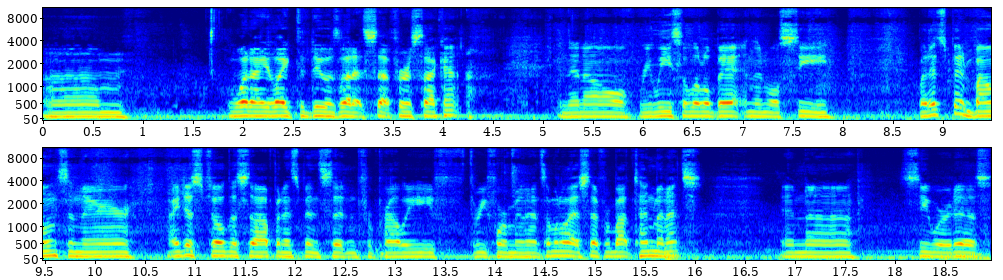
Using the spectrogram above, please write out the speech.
Um, what I like to do is let it set for a second and then I'll release a little bit and then we'll see but it's been bouncing there. I just filled this up and it's been sitting for probably three, four minutes. I'm gonna let it sit for about 10 minutes and uh, see where it is.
